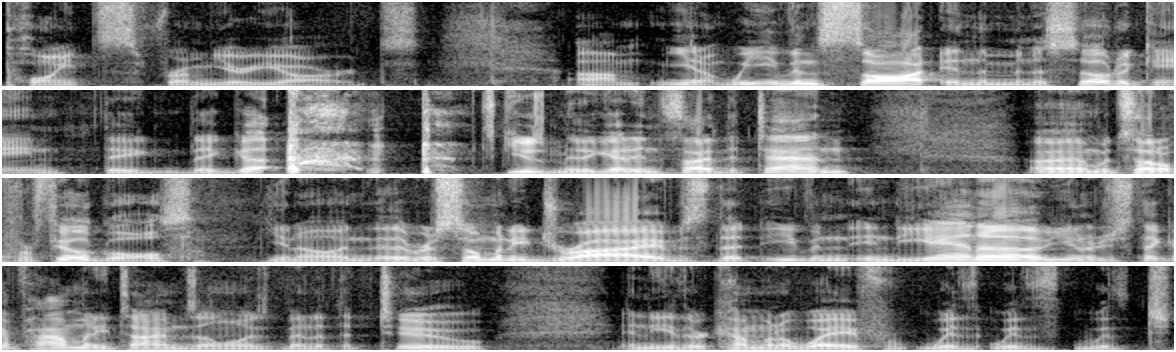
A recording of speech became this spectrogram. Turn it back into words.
points from your yards. Um, you know, we even saw it in the Minnesota game. They they got excuse me, they got inside the 10 and would settle for field goals. You know, and there were so many drives that even Indiana, you know, just think of how many times Illinois has been at the two and either coming away with, with, with,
